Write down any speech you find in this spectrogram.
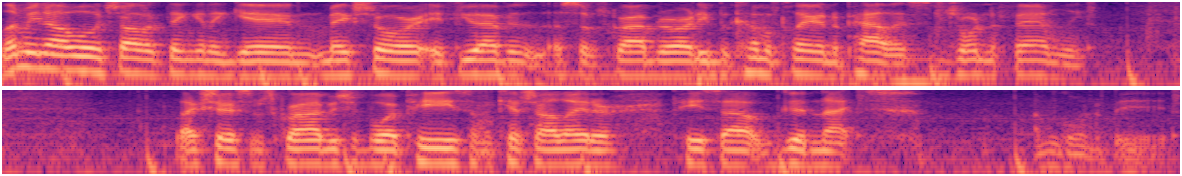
Let me know what y'all are thinking again. Make sure if you haven't subscribed already, become a player in the palace. Join the family. Like, share, subscribe. It's your boy Peeze. I'm gonna catch y'all later. Peace out. Good night. I'm going to bed.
